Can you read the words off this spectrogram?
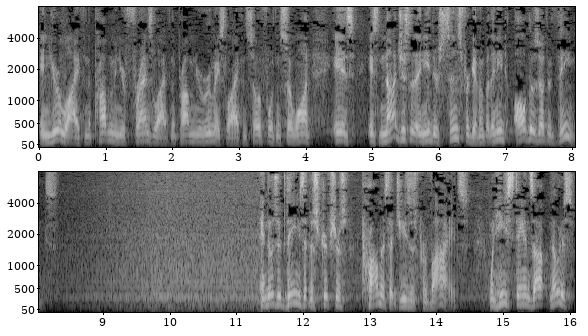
in your life and the problem in your friend's life and the problem in your roommate's life and so forth and so on is, is not just that they need their sins forgiven, but they need all those other things. And those are things that the scriptures promise that Jesus provides. When he stands up, notice,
